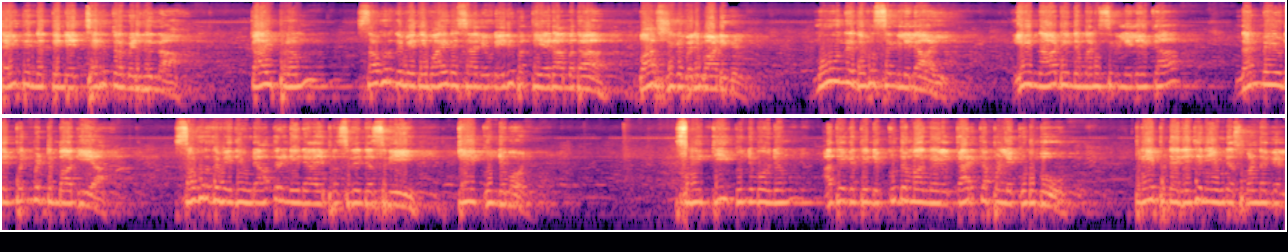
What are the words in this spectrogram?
ചൈതന്യത്തിന്റെ ചരിത്രം എഴുതുന്ന കായ്പുറം സൗഹൃദവേദി വായനശാലയുടെ ഇരുപത്തിയേഴാമത് വാർഷിക പരിപാടികൾ. മൂന്ന് ദിവസങ്ങളിലായി ഈ നാടിന്റെ മനസ്സുകളിലേക്ക് നന്മയുടെ പൊൻവെട്ടും പാകിയ സൗഹൃദവേദിയുടെ ആദരണീയനായ president Shri T Kunjumon. Shri T കുഞ്ഞുമോനും അദ്ദേഹത്തിന്റെ കുടുംബാംഗങ്ങൾ കാർക്കപ്പള്ളി കുടുംബവും പ്രിയപ്പെട്ട രചനയുടെ സ്മരണകൾ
